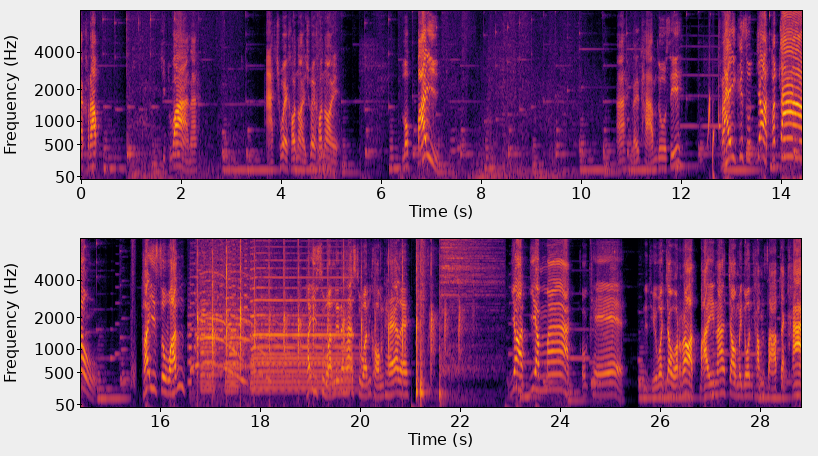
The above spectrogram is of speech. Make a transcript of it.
นะครับ คิดว่านะ อะช่วยเขาหน่อยช่วยเขาหน่อยหลบไปอะไหนถามดูสิใครคือสุดยอดพระเจ้า พระอิศวรพระอิศวรเลยนะฮะสวนของแท้เลย ยอดเยี่ยมมาก โอเค นี่ถือว่าเจ้ารอดไปนะ เจ้าไม่โดนคำสาปจากข้า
